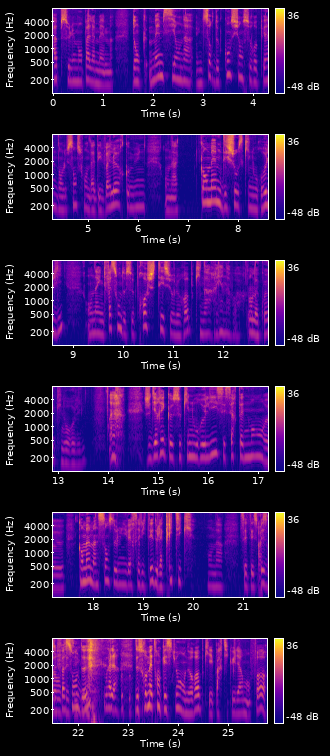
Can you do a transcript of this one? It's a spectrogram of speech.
absolument pas la même. Donc même si on a une sorte de conscience européenne dans le sens où on a des valeurs communes, on a quand même des choses qui nous relient, on a une façon de se projeter sur l'Europe qui n'a rien à voir. On a quoi qui nous relie? Je dirais que ce qui nous relie, c'est certainement euh, quand même un sens de l'universalité, de la critique on a cette espèce ah, de façon de, voilà, de se remettre en question en Europe qui est particulièrement fort,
